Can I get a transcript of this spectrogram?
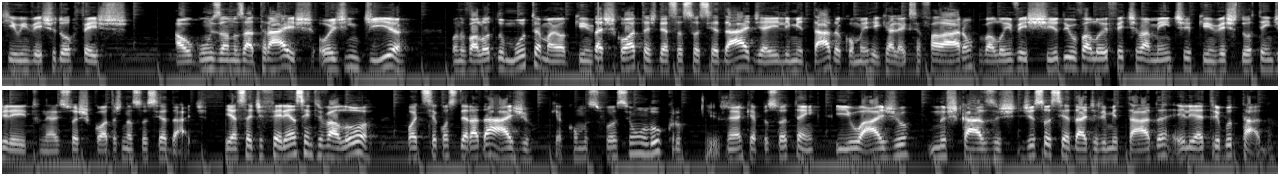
que o investidor fez alguns anos atrás, hoje em dia, quando o valor do mútuo é maior do que das cotas dessa sociedade, aí limitada, como o Henrique e a Alexia falaram, o valor investido e o valor efetivamente que o investidor tem direito, né, as suas cotas na sociedade. E essa diferença entre valor pode ser considerada ágil, que é como se fosse um lucro Isso. né, que a pessoa tem. E o ágio, nos casos de sociedade limitada, ele é tributado.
